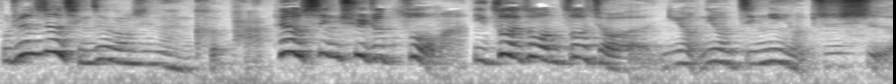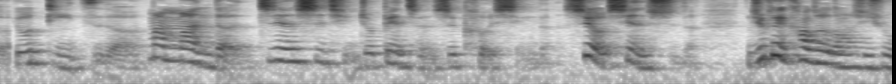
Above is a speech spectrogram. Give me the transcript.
我觉得热情这个东西真的很可怕，很有兴趣就做嘛，你做一做，做久了，你有你有经验、有知识了，有底子了。慢慢的，这件事情就变成是可行的，是有现实的，你就可以靠这个东西去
